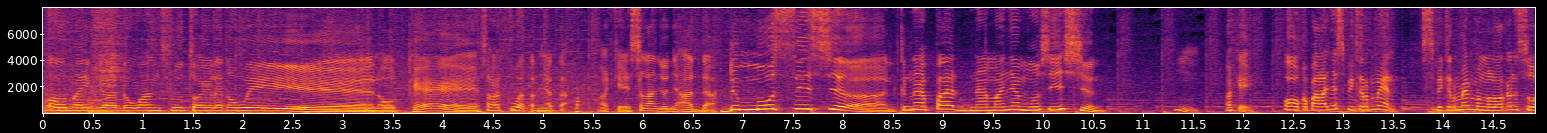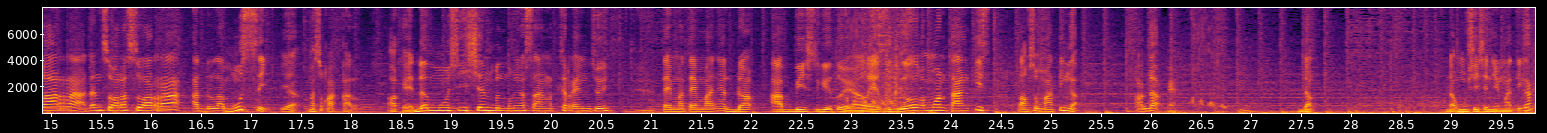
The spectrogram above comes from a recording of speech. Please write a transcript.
Oh my god, the one through toilet win. Oke, sangat kuat ternyata. Oke, selanjutnya ada The Musician. Kenapa namanya Musician? Hmm, oke. Oh, kepalanya Speakerman. Speakerman mengeluarkan suara dan suara-suara adalah musik. Ya, masuk akal. Oke, okay, The Musician bentuknya sangat keren cuy. Tema-temanya dark abis gitu ya. Let's go, come on, tangkis. Langsung mati nggak? Kagak ya? Dark Dark Musician yang mati kah?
